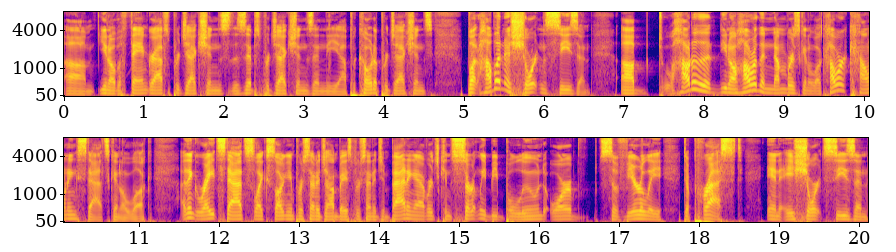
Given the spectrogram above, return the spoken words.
um, you know, the Fangraphs projections, the Zips projections, and the uh, PECOTA projections. But how about in a shortened season? Uh, how do the you know how are the numbers going to look? How are counting stats going to look? I think rate stats like slugging percentage, on base percentage, and batting average can certainly be ballooned or severely depressed in a short season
